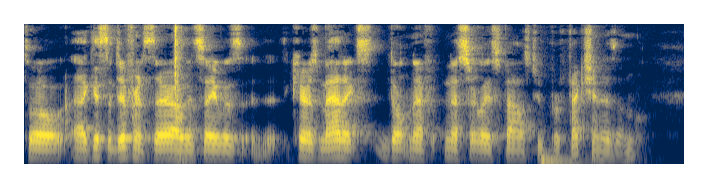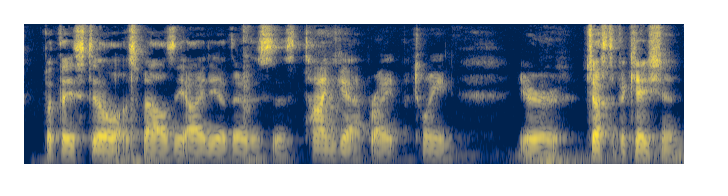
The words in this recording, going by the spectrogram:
So I guess the difference there, I would say, was charismatics don't nef- necessarily espouse to perfectionism, but they still espouse the idea there's this time gap, right, between your justification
